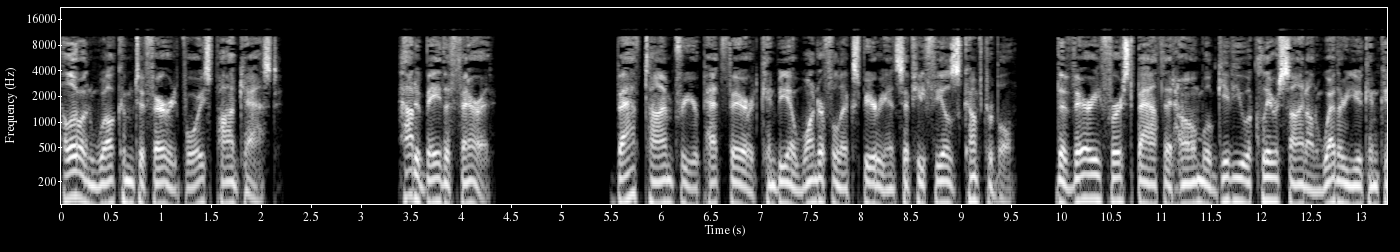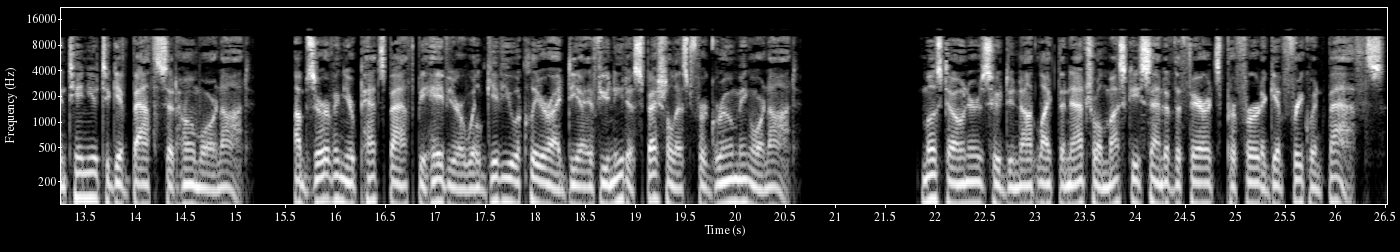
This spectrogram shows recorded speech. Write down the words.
Hello and welcome to Ferret Voice Podcast. How to bathe a ferret. Bath time for your pet ferret can be a wonderful experience if he feels comfortable. The very first bath at home will give you a clear sign on whether you can continue to give baths at home or not. Observing your pet's bath behavior will give you a clear idea if you need a specialist for grooming or not. Most owners who do not like the natural musky scent of the ferrets prefer to give frequent baths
